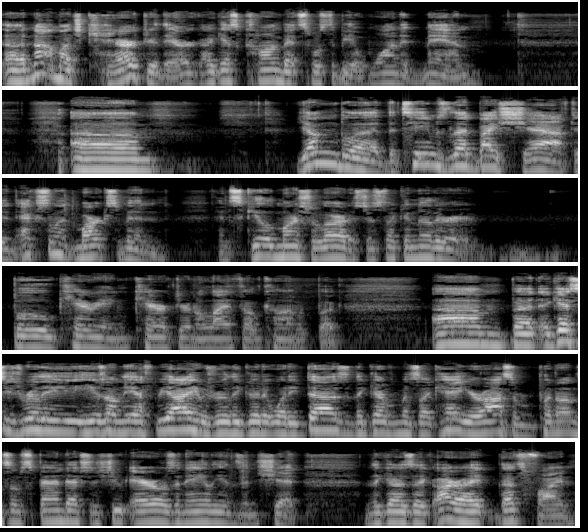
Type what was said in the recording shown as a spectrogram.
Uh, not much character there. I guess combat's supposed to be a wanted man. Um, Youngblood, the team's led by Shaft, an excellent marksman and skilled martial artist, just like another bow-carrying character in a Liefeld comic book. Um, but I guess he's really, he's on the FBI, he was really good at what he does, and the government's like, hey, you're awesome, put on some spandex and shoot arrows and aliens and shit. And the guy's like, all right, that's fine.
